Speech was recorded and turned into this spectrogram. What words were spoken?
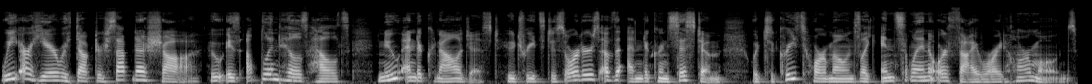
We are here with Dr. Sapna Shah, who is Upland Hills Health's new endocrinologist who treats disorders of the endocrine system, which secretes hormones like insulin or thyroid hormones.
